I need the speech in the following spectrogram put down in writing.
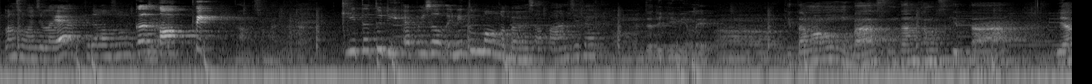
langsung aja lah ya. Kita langsung ke topik. Langsung aja kan. Kita tuh di episode ini tuh mau ngebahas apaan sih, Fer? Hmm, jadi gini, Lip. Eh, kita mau ngebahas tentang kampus kita yang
